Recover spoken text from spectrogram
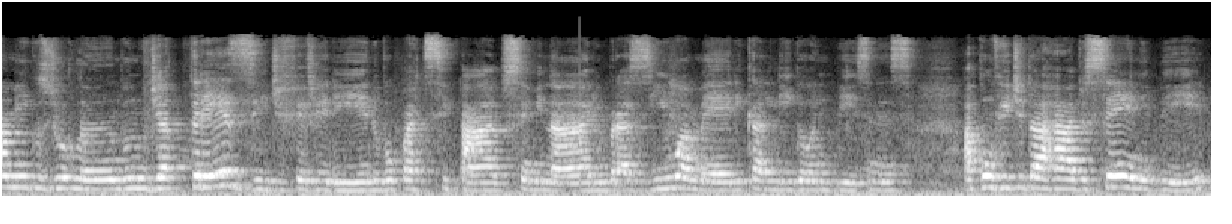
amigos de Orlando. No dia 13 de fevereiro, vou participar do seminário Brasil América Legal and Business, a convite da rádio CNB.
